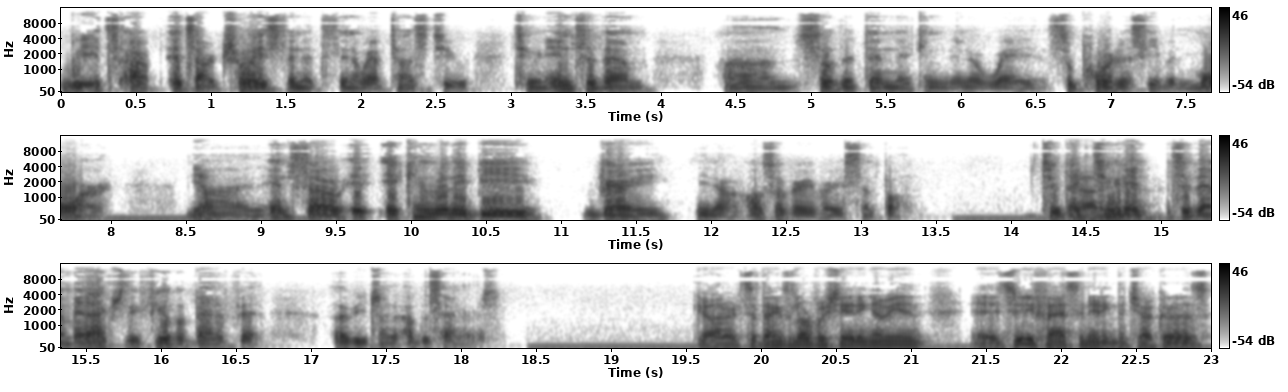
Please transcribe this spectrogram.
we, it's our, it's our choice and it's in a way up to us to tune into them um, so that then they can in a way support us even more Yeah. uh, and so it, it can really be very you know also very very simple to like Got it. tune into them and actually feel the benefit of each of the centers Got it. So thanks a lot for sharing. I mean, it's really fascinating the chakras,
